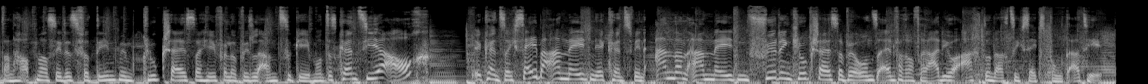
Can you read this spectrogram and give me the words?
dann hat man sich das verdient, mit dem Klugscheißer Heferl ein bisschen anzugeben. Und das könnt ihr auch. Ihr könnt euch selber anmelden, ihr könnt wen anderen anmelden für den Klugscheißer bei uns einfach auf radio 886.at.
